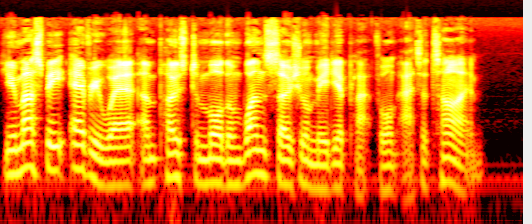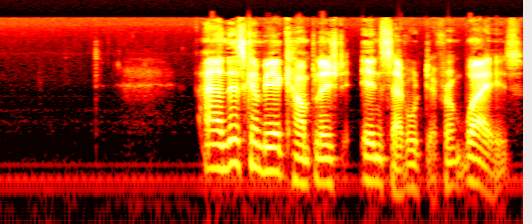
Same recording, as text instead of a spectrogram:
you must be everywhere and post to more than one social media platform at a time. And this can be accomplished in several different ways.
